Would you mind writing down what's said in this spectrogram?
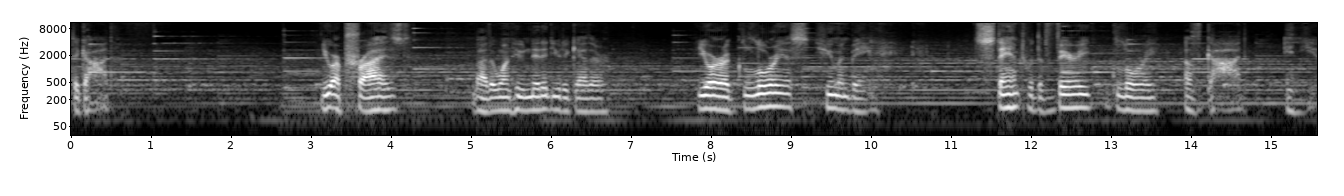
to God. You are prized by the one who knitted you together. You are a glorious human being, stamped with the very glory of God in you.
